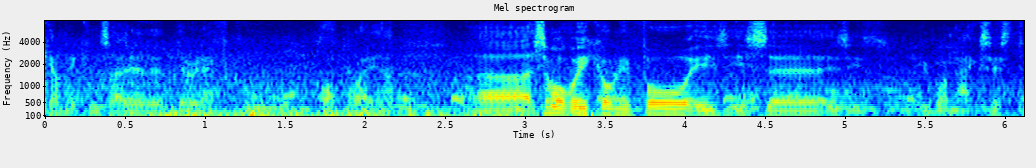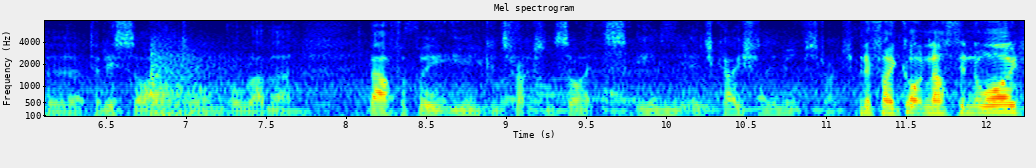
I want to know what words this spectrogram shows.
company can say that they're an ethical operator. Uh, so what we're calling for is is, uh, is, is we want access to, to this site and to all, all other Balfour Beatty and construction sites in education and infrastructure. And if they've got nothing to hide,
